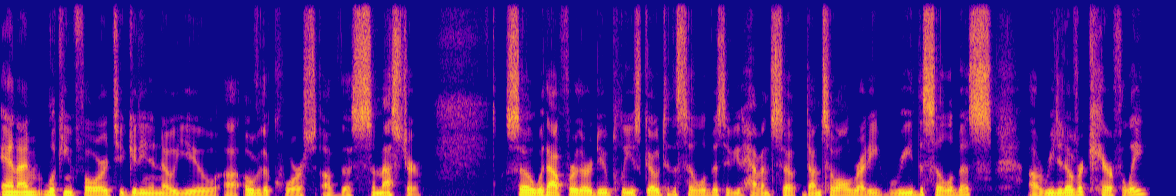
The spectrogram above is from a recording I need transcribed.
and I'm looking forward to getting to know you uh, over the course of the semester. So, without further ado, please go to the syllabus if you haven't so, done so already. Read the syllabus, uh, read it over carefully.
